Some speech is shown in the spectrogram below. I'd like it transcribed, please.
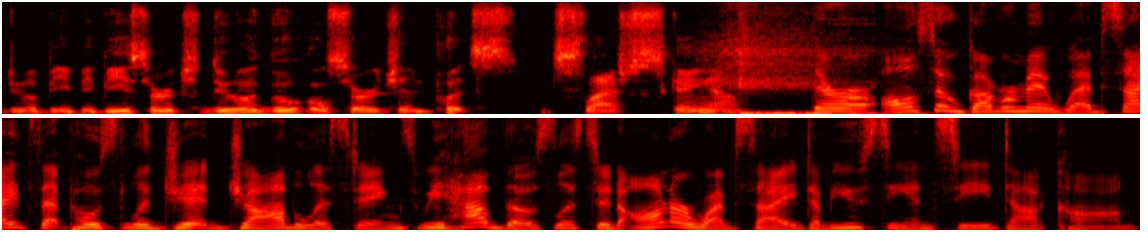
Do a BBB search, do a Google search, and put slash scam. There are also government websites that post legit job listings. We have those listed on our website, WCNC.com.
